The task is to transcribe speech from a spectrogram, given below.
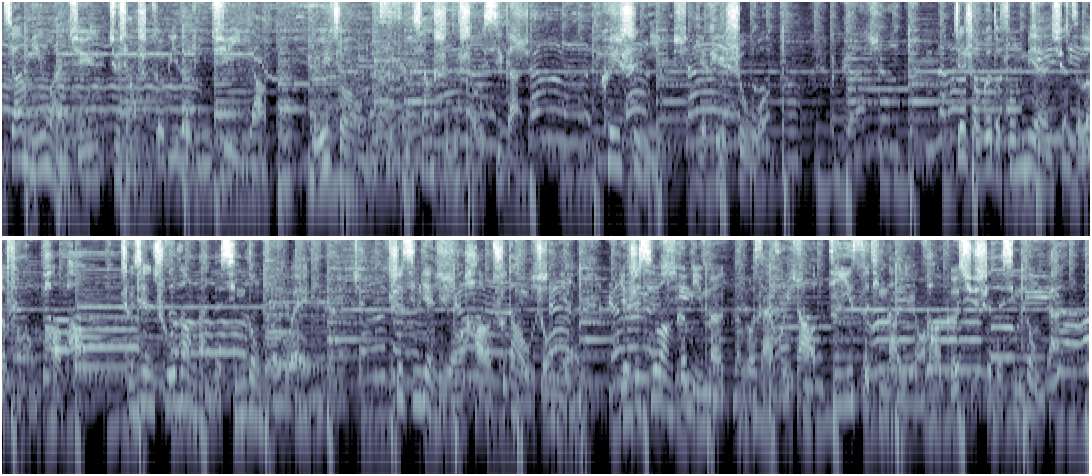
江明婉君就像是隔壁的邻居一样，有一种似曾相识的熟悉感，可以是你，也可以是我。这首歌的封面选择了粉红泡泡，呈现出浪漫的心动氛围，是纪念李荣浩出道五周年，也是希望歌迷们能够再回到第一次听到李荣浩歌曲时的心动感。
